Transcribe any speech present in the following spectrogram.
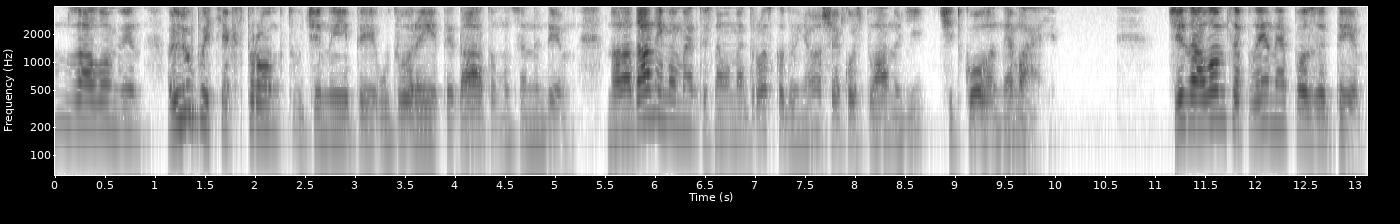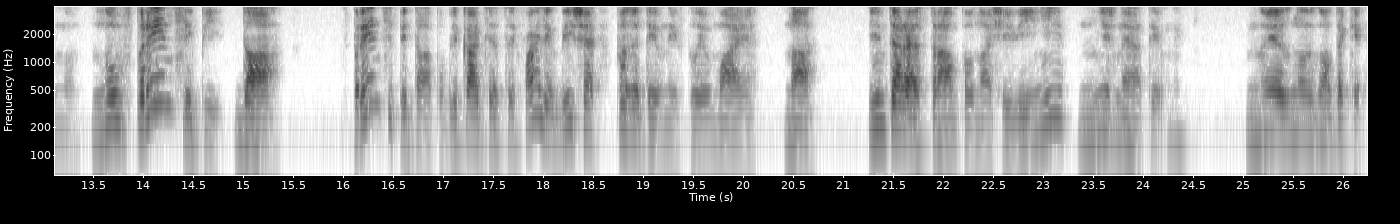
Ну, Загалом він любить експромт учинити, утворити, да, тому це не дивно. Але на даний момент, ось на момент розкладу, у нього ще якогось плану дій чіткого немає. Чи загалом це плине позитивно? Ну, в принципі, да. В принципі, да. Публікація цих файлів більше позитивний вплив має на інтерес Трампа в нашій війні, ніж негативний. Ну, я знов, знов таки,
